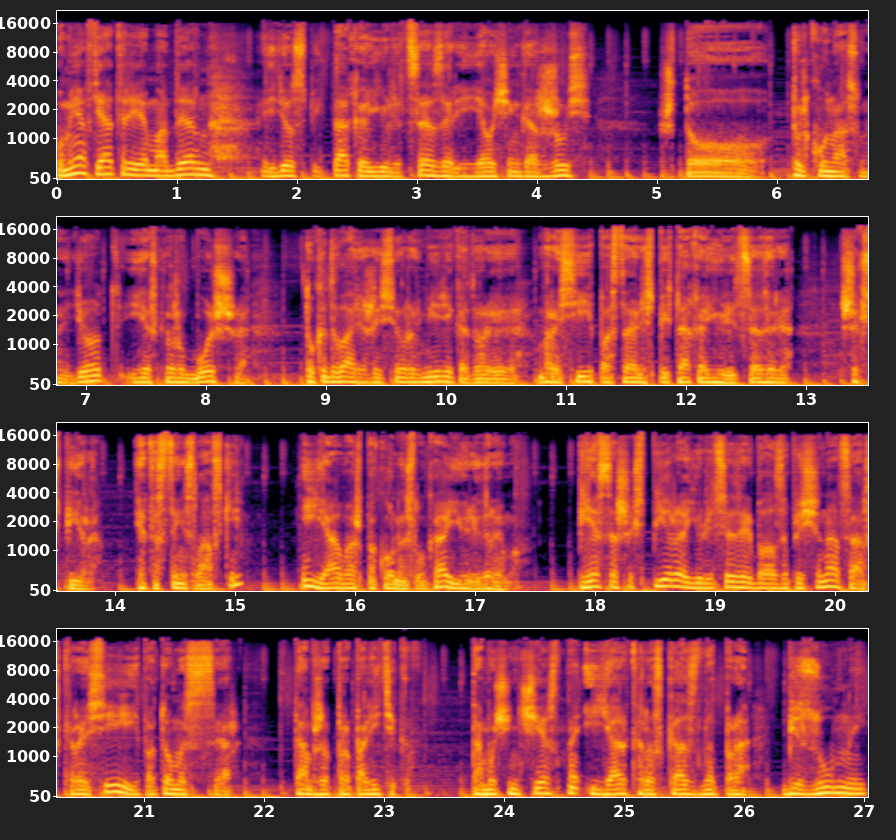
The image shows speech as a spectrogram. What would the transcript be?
У меня в театре «Модерн» идет спектакль Юлия Цезарь, и я очень горжусь, что только у нас он идет, и я скажу больше – только два режиссера в мире, которые в России поставили спектакль Юрия Цезаря Шекспира. Это Станиславский и я, ваш покорный слуга Юрий Грымов. Пьеса Шекспира «Юлий Цезарь» была запрещена царской России и потом СССР. Там же про политиков. Там очень честно и ярко рассказано про безумный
